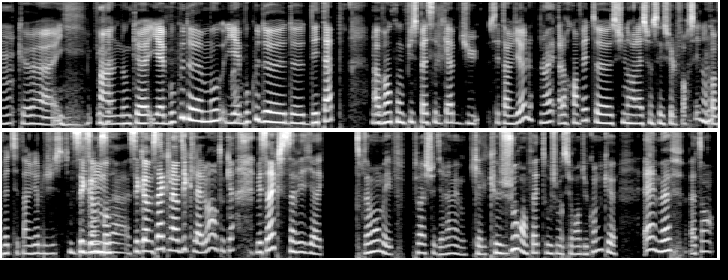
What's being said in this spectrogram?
Mhm. que euh, il- enfin donc euh, il y a beaucoup de mots, il y a Ouais. beaucoup de de- d'étapes Mhm. avant qu'on puisse passer le cap du c'est un viol, Ouais. alors qu'en fait euh, c'est une relation sexuelle forcée, donc en fait c'est un viol juste. C'est comme ça. C'est comme ça que l'indique la loi en tout cas. Mais c'est vrai que je savais il y a vraiment, mais tu vois, je te dirais même quelques jours en fait où je me suis rendu compte que, hé meuf, attends,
